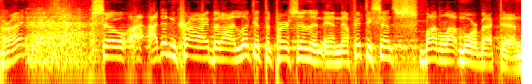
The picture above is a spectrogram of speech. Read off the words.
All right? So I, I, didn't cry, but I looked at the person, and, and, now 50 cents bought a lot more back then,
